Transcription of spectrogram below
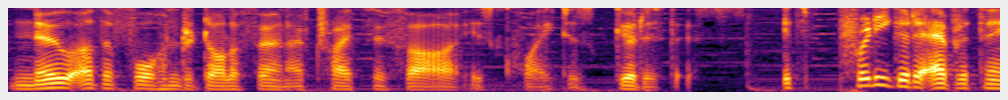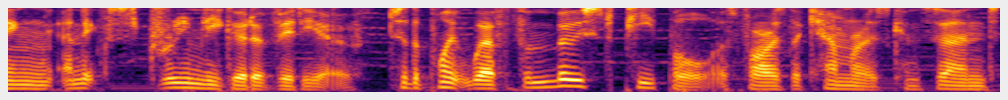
no other $400 phone I've tried so far is quite as good as this. It's pretty good at everything and extremely good at video, to the point where for most people, as far as the camera is concerned,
